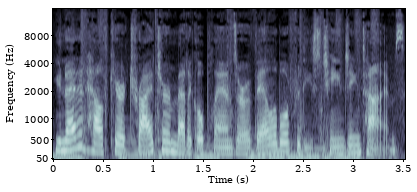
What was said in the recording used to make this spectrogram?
United Healthcare Tri Term Medical Plans are available for these changing times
